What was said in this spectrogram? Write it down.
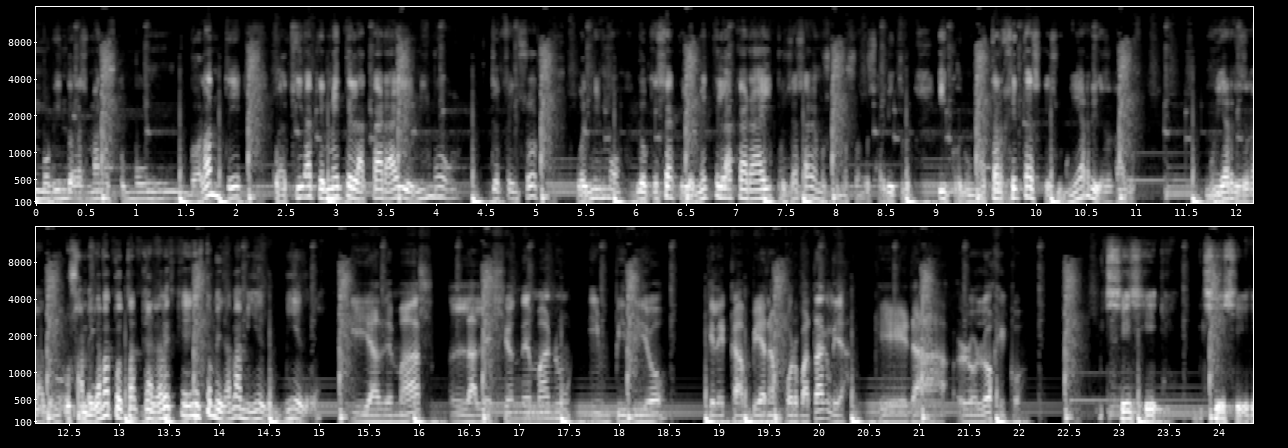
moviendo las manos como un volante. Cualquiera que mete la cara ahí, el mismo defensor o el mismo, lo que sea, que le mete la cara ahí, pues ya sabemos cómo son los árbitros. Y con una tarjeta es que es muy arriesgado. Muy arriesgado. O sea, me daba total, cada vez que esto me daba miedo, miedo. ¿eh? Y además, la lesión de Manu impidió que le cambiaran por Bataglia era lo lógico. Sí, sí, sí, sí.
